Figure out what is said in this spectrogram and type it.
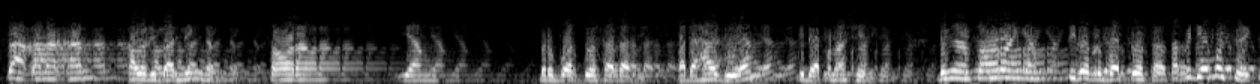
Seakan-akan kalau dibandingkan seorang yang berbuat dosa tadi, padahal dia tidak pernah syirik. Dengan seorang yang tidak berbuat dosa, tapi dia musyrik,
